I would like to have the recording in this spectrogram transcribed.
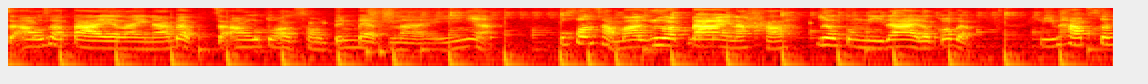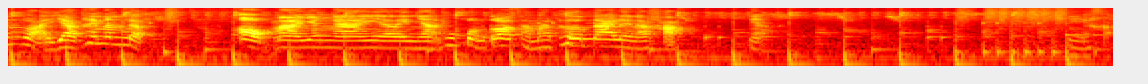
จะเอาสไตล์อะไรนะ แบบจะเอาตัวอักษรเป็นแบบไหนเนี่ยทุกคนสามารถเลือกได้นะคะ เลือกตรงนี้ได้แล้วก็แบบมีภาพเคลื่อนไหวอยากให้มันแบบออกมายังไงอะไรเงี้ยทุกคนก็สามารถเพิ่มได้เลยนะคะ เนี่ยนี่ค่ะ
